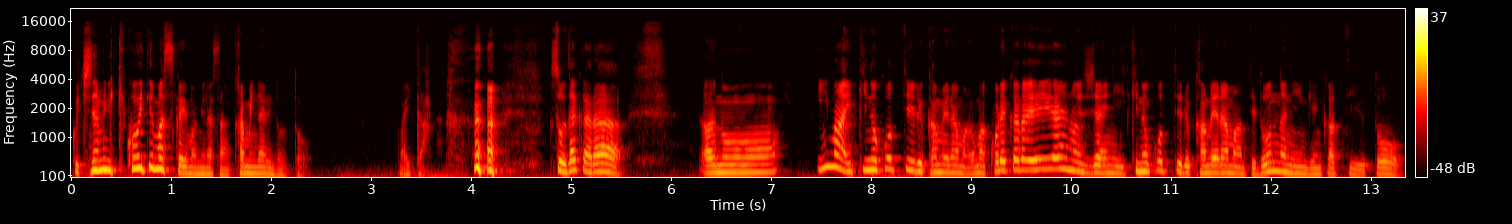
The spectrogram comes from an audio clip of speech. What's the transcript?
これちなみに聞こえてますか？今皆さん雷の音。まあいいか。そうだからあのー今生き残っているカメラマン、まあ、これから AI の時代に生き残っているカメラマンってどんな人間かっていうと、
